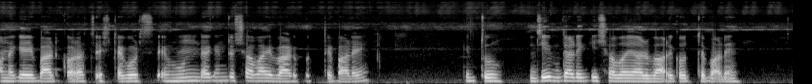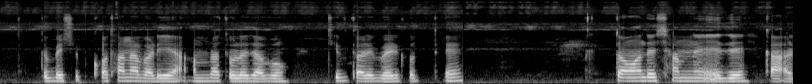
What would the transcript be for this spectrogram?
অনেকেই বার করার চেষ্টা করছে। হুন্ডা কিন্তু সবাই বার করতে পারে। কিন্তু জিপ গাড়ি কি সবাই আর বার করতে পারে? তো বেশি কথা না বাড়িয়ে আমরা চলে যাব জিপ গাড়ি বের করতে। তো আমাদের সামনে এই যে কার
